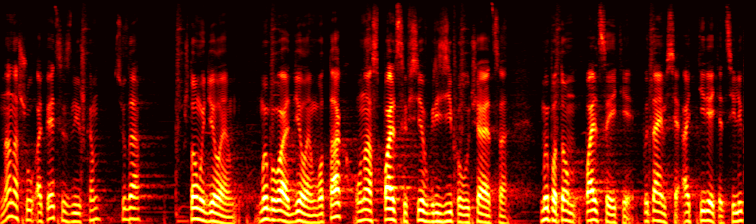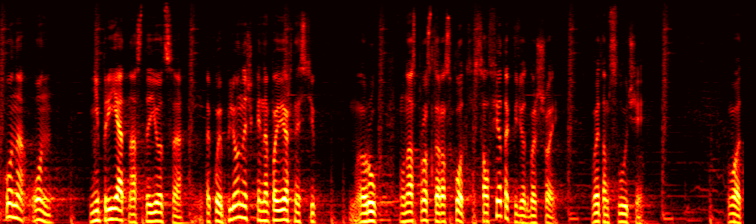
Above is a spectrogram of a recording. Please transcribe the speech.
наношу опять с излишком сюда. Что мы делаем? Мы бывает делаем вот так, у нас пальцы все в грязи получается. Мы потом пальцы эти пытаемся оттереть от силикона, он неприятно остается такой пленочкой на поверхности рук. У нас просто расход салфеток идет большой в этом случае. Вот.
